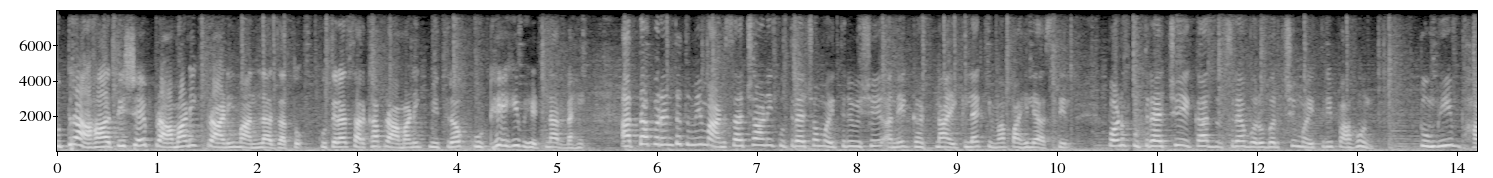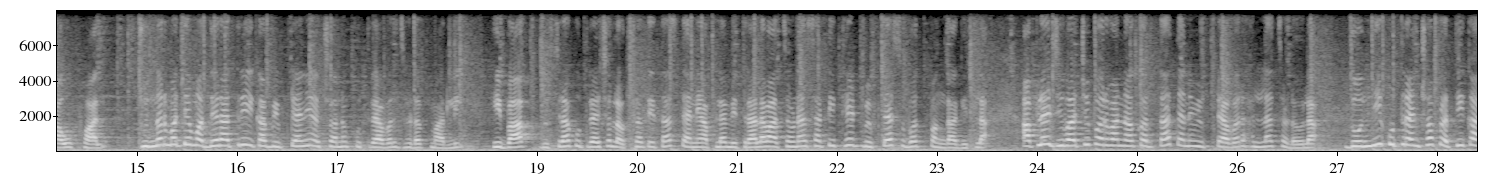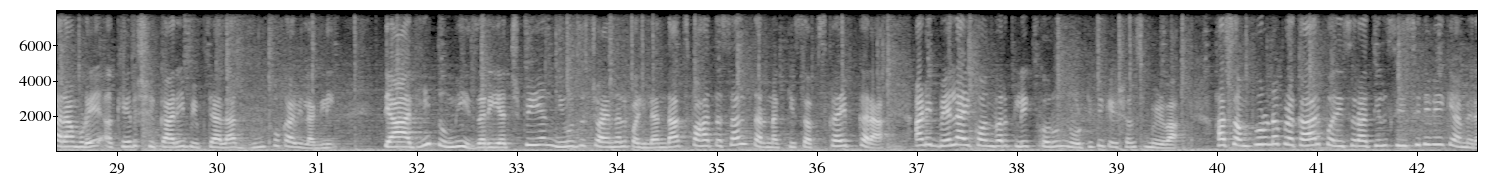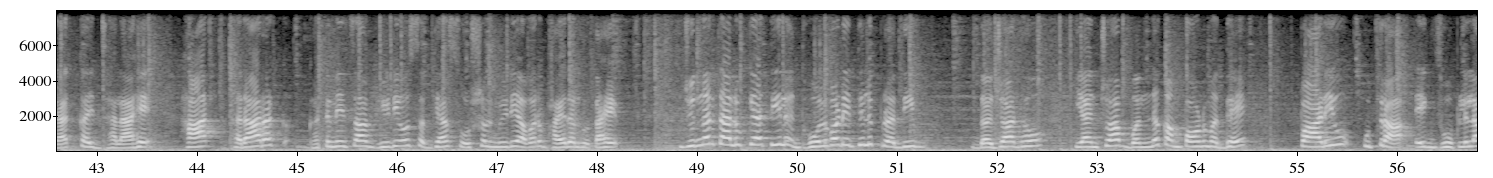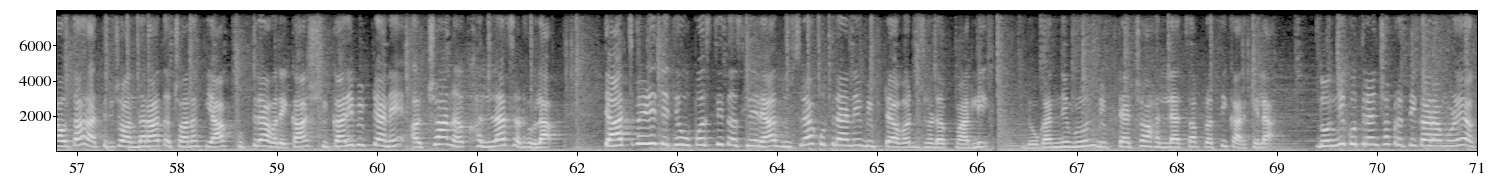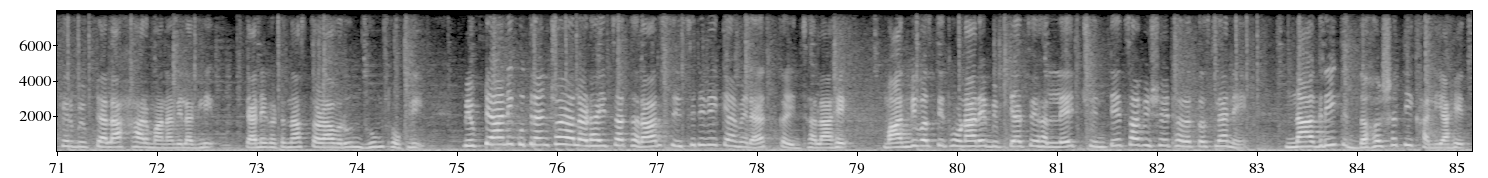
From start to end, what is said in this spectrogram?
कुत्रा हा अतिशय प्रामाणिक प्राणी मानला जातो. कुत्र्यासारखा प्रामाणिक मित्र कुठेही भेटणार नाही. आतापर्यंत तुम्ही माणसाच्या आणि कुत्र्याच्या मैत्रीविषयी अनेक घटना ऐकल्या किंवा पाहिल्या असतील. पण कुत्र्याची एका दुसऱ्याबरोबरची मैत्री पाहून तुम्ही भाऊक व्हाल. जुन्नरमध्ये मध्यरात्री एका बिबट्याने अचानक कुत्र्यावर झडप मारली. ही बाब दुसऱ्या कुत्र्याच्या लक्षात येताच त्याने आपल्या मित्राला वाचवण्यासाठी थेट बिबट्यासोबत पंगा घेतला. आपल्या जीवाची पर्वा न करता त्याने बिबट्यावर हल्ला चढवला. दोन्ही कुत्र्यांच्या प्रतिकारामुळे अखेर शिकारी बिबट्याला धूम ठोकावी लागली. त्याआधी तुम्ही जर H P N news channel पहिल्यांदाच पाहत असाल तर नक्की सबस्क्राईब करा आणि बेल आयकॉनवर क्लिक करून नोटिफिकेशन्स मिळवा. हा संपूर्ण प्रकार परिसरातील सीसीटीव्ही कॅमेऱ्यात कैद झाला आहे. हा थरारक घटनेचा व्हिडिओ सध्या सोशल मीडियावर व्हायरल होत आहे. जुन्नर तालुक्यातील धोलवड येथील प्रदीप दजाधव यांच्या बंद कंपाऊंडमध्ये पाळीव कुत्रा एक झोपलेला होता. रात्रीच्या अंधारात अचानक या कुत्र्यावर एका शिकारी बिबट्याने अचानक हल्ला चढवला. त्याचवेळी तिथे उपस्थित असलेल्या दुसऱ्या कुत्र्याने बिबट्यावर झडप मारली. दोघांनी मिळून बिबट्याच्या हल्ल्याचा प्रतिकार केला. दोन्ही कुत्र्यांच्या प्रतिकारामुळे अखेर बिबट्याला हार मानावी लागली. त्याने घटनास्थळावरून झूम ठोकली. बिबट्या आणि कुत्र्यांच्या या लढाईचा थरार सीसीटीव्ही कॅमेऱ्यात कैद झाला आहे. मानवी वस्तीत होणारे बिबट्याचे हल्ले चिंतेचा विषय ठरत असल्याने नागरिक दहशतीखाली आहेत.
